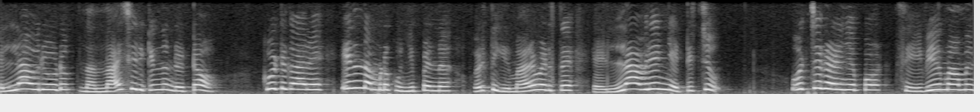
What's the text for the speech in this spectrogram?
എല്ലാവരോടും നന്നായി ചിരിക്കുന്നുണ്ട് കേട്ടോ. കൂട്ടുകാരെ ഇന്ന് നമ്മുടെ കുഞ്ഞിപ്പെണ്ണ് ഒരു തീരുമാനമെടുത്ത് എല്ലാവരെയും ഞെട്ടിച്ചു. ഉച്ച കഴിഞ്ഞപ്പോൾ സേവിയർ മാമൻ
